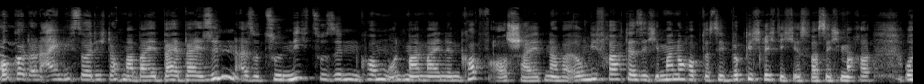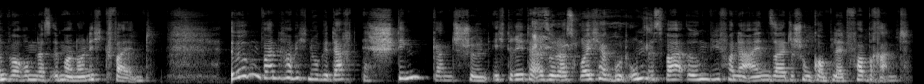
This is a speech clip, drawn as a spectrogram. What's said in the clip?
Oh Gott, und eigentlich sollte ich doch mal bei, bei, bei Sinnen, also zu nicht zu Sinnen kommen und mal meinen Kopf ausschalten. Aber irgendwie fragt er sich immer noch, ob das wirklich richtig ist, was ich mache und warum das immer noch nicht qualmt. Irgendwann habe ich nur gedacht, es stinkt ganz schön. Ich drehte also das Räuchergut um. Es war irgendwie von der einen Seite schon komplett verbrannt.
